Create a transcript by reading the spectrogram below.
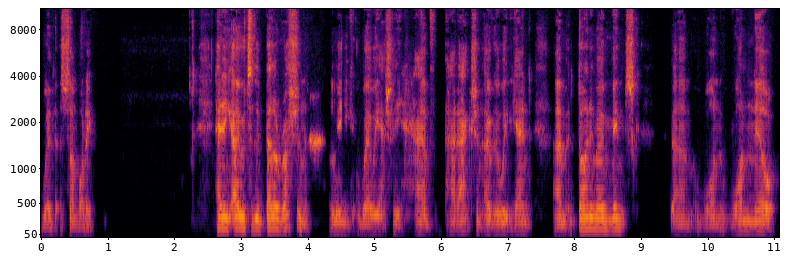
with somebody heading over to the Belarusian league, where we actually have had action over the weekend. Um, Dynamo Minsk um, won 1 0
